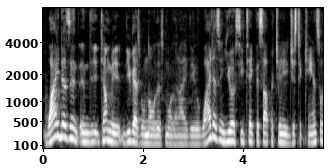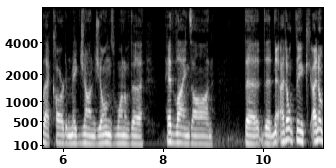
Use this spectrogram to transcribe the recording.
Why doesn't and tell me you guys will know this more than I do? Why doesn't UFC take this opportunity just to cancel that card and make Jon Jones one of the headlines on the the? I don't think I know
